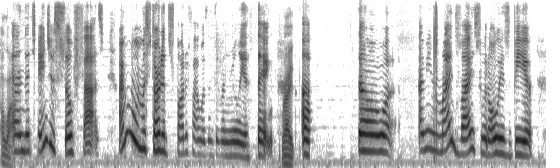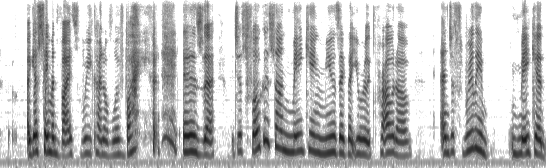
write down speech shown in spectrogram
A lot. And it changes so fast. I remember when we started Spotify wasn't even really a thing. Right. Uh, so, I mean, my advice would always be, I guess, same advice we kind of live by, is uh, just focus on making music that you're really proud of, and just really make it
